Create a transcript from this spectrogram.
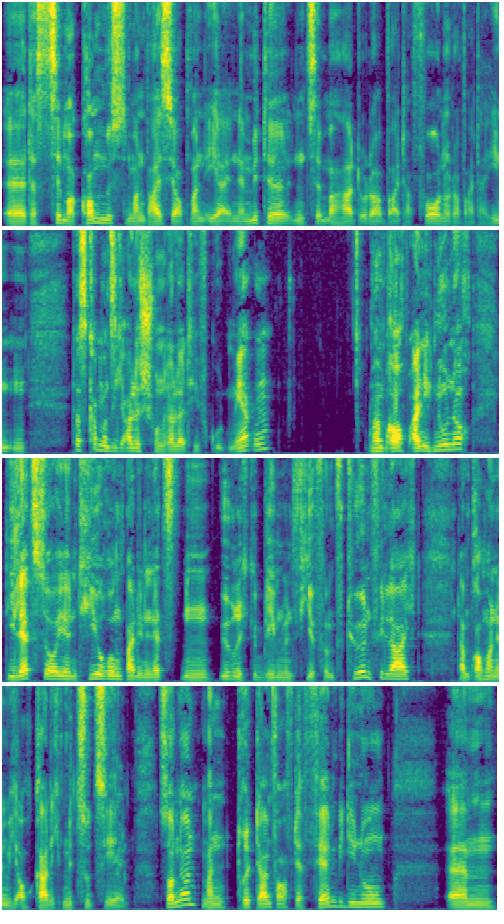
äh, das Zimmer kommen müsste. Man weiß ja, ob man eher in der Mitte ein Zimmer hat oder weiter vorn oder weiter hinten. Das kann man sich alles schon relativ gut merken. Man braucht eigentlich nur noch die letzte Orientierung bei den letzten übrig gebliebenen vier, fünf Türen vielleicht. Dann braucht man nämlich auch gar nicht mitzuzählen, sondern man drückt einfach auf der Fernbedienung ähm,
